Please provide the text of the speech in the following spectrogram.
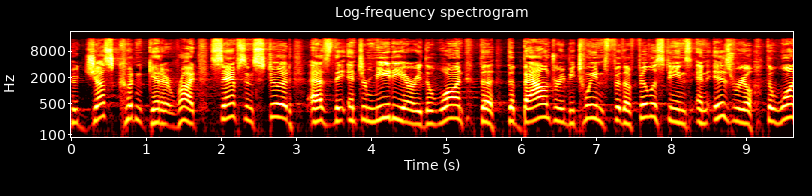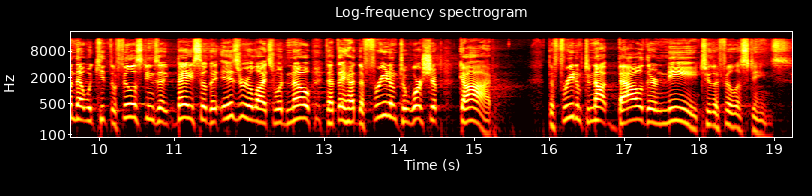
who just couldn't get it right. Samson stood as the intermediary, the one, the, the boundary between the Philistines and Israel, the one that would keep the Philistines at bay so the Israelites would know that they had the freedom to worship God, the freedom to not bow their knee to the Philistines.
